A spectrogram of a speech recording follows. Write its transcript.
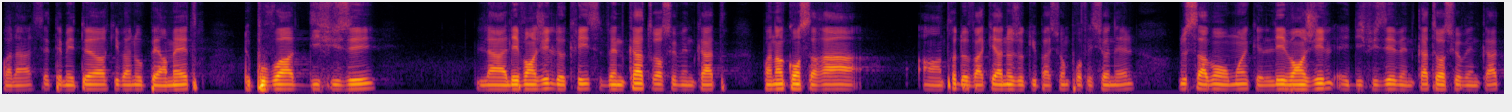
Voilà, cet émetteur qui va nous permettre de pouvoir diffuser l'évangile de Christ 24 heures sur 24 pendant qu'on sera en train de vaquer à nos occupations professionnelles. Nous savons au moins que l'évangile est diffusé 24 heures sur 24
